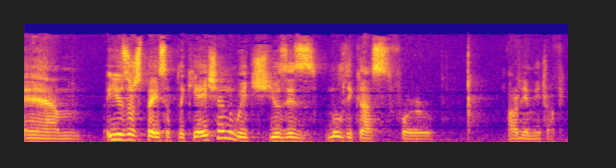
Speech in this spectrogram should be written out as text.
um, a user space application which uses multicast for RDMA traffic.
